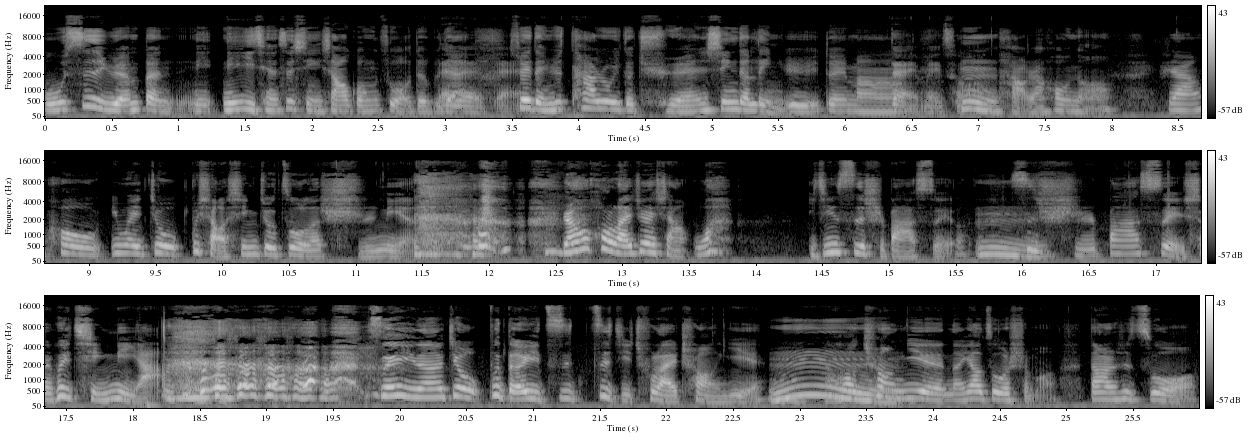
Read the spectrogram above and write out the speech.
不是原本你你以前是行销工作，对不对？对对。所以等于是踏入一个全新的领域，对吗？对，没错。嗯，好，然后呢？然后因为就不小心就做了十年，然后后来就在想，哇。已经四十八岁了，嗯，四十八岁谁会请你啊？所以呢，就不得已自自己出来创业，嗯，然后创业呢要做什么？当然是做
